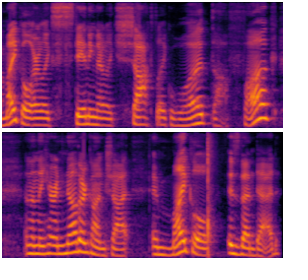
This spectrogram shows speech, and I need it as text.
Michael are like standing there like shocked like what the fuck? And then they hear another gunshot and Michael is then dead.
